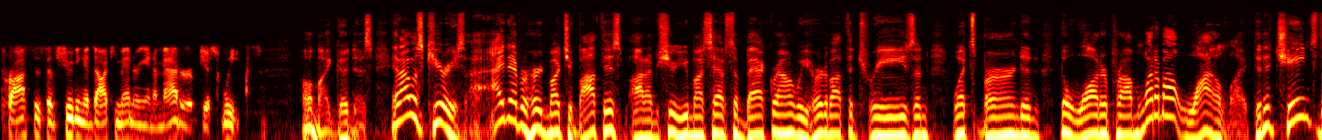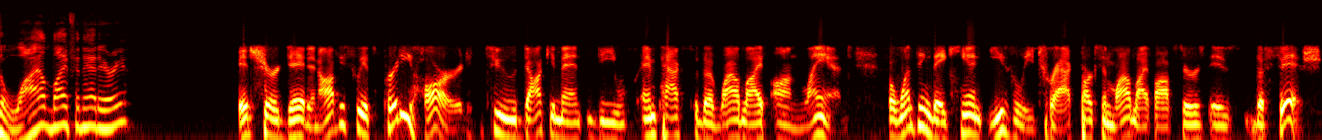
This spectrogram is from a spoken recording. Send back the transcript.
process of shooting a documentary in a matter of just weeks. Oh my goodness! And I was curious. I, never heard much about this. but I'm sure you must have some background. We heard about the trees and what's burned and the water problem. What about wildlife? Did it change the wildlife in that area? It sure did. And obviously, it's pretty hard to document the impacts to the wildlife on land. But one thing they can easily track, parks and wildlife officers, is the fish.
